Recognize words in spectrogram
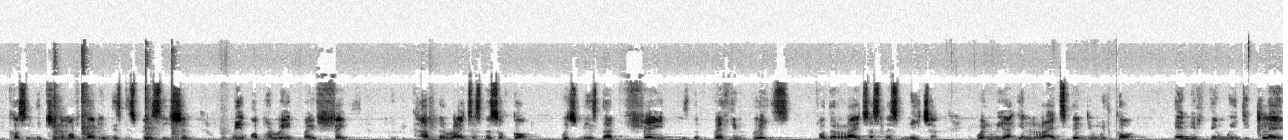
Because in the kingdom of God, in this dispensation, we operate by faith, we become the righteousness of God, which means that faith is the birthing place for the righteousness nature. When we are in right standing with God, anything we declare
